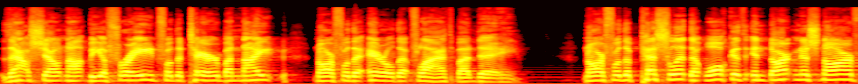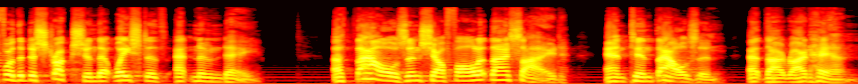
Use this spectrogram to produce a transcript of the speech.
Thou shalt not be afraid for the terror by night, nor for the arrow that flieth by day, nor for the pestilent that walketh in darkness, nor for the destruction that wasteth at noonday. A thousand shall fall at thy side, and ten thousand at thy right hand,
